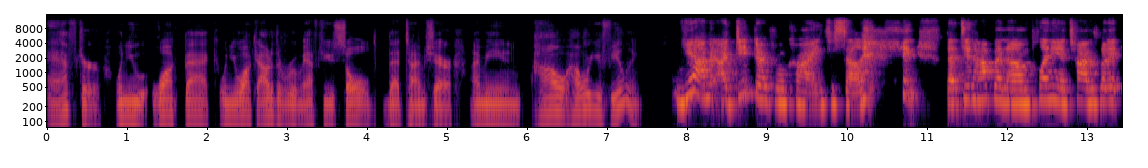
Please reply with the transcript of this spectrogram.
after when you walked back when you walked out of the room after you sold that timeshare? I mean how how were you feeling? Yeah i mean i did go from crying to selling that did happen um, plenty of times. But it,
